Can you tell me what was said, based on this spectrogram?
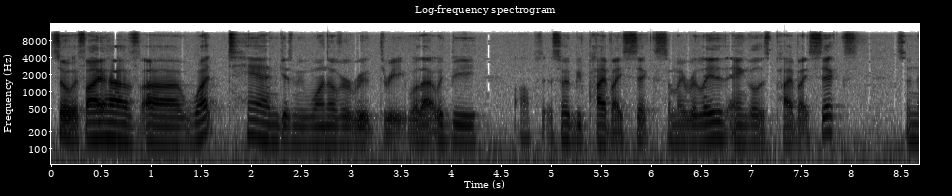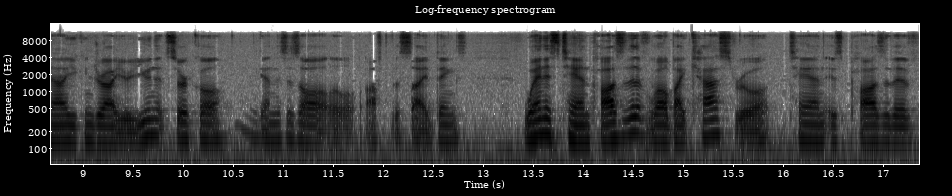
So if I have, uh, what tan gives me 1 over root 3? Well, that would be opposite. So it would be pi by 6. So my related angle is pi by 6. So now you can draw your unit circle. Again, this is all off to the side things. When is tan positive? Well, by cast rule, tan is positive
